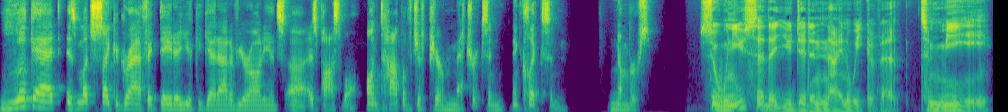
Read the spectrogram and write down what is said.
look at as much psychographic data you can get out of your audience uh, as possible on top of just pure metrics and, and clicks and numbers. So when you said that you did a nine week event, to me,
